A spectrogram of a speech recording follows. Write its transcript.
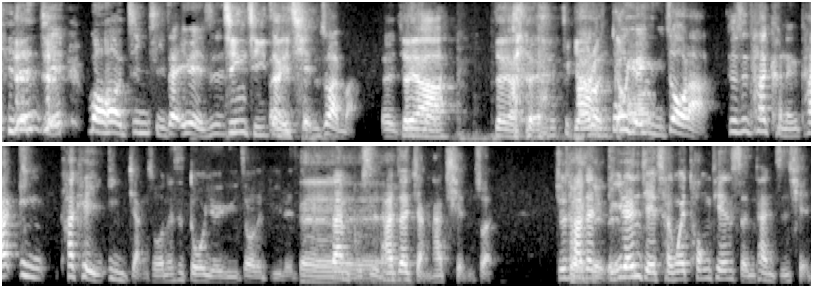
狄仁杰冒号惊奇在，因为也是惊奇在，前传嘛，呃，对啊，对啊，对啊，就给他啊。乱多元宇宙啦，就是他可能他硬他可以硬讲说那是多元宇宙的狄仁杰，但不是他在讲他前传，就是他在狄仁杰成为通天神探之前，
